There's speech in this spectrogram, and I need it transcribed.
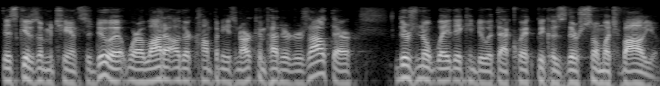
this gives them a chance to do it. Where a lot of other companies and our competitors out there, there's no way they can do it that quick because there's so much volume.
